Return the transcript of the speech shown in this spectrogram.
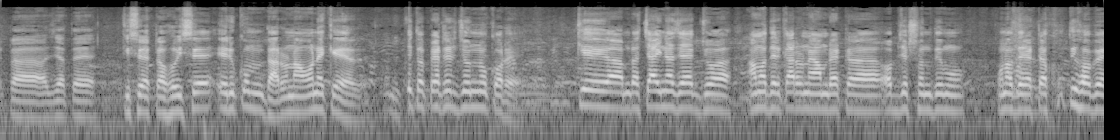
একটা যাতে কিছু একটা হয়েছে এরকম ধারণা অনেকের। তো পেটের জন্য করে। কে আমরা চাই না যে একজন আমাদের কারণে আমরা একটা অবজেকশন দেবো ওনাদের একটা ক্ষতি হবে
